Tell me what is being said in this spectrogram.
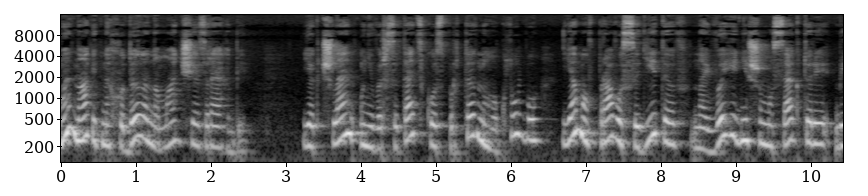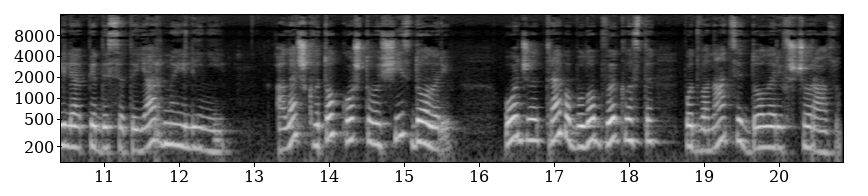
Ми навіть не ходили на матчі з регбі. Як член університетського спортивного клубу, я мав право сидіти в найвигіднішому секторі біля 50-ярної лінії. Але ж квиток коштував 6 доларів. Отже, треба було б викласти по 12 доларів щоразу.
